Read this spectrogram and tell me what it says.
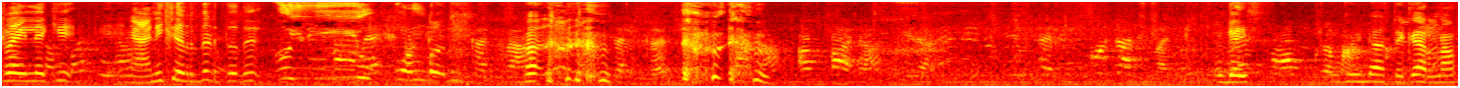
ട്രെയിനിലേക്ക് ഞാൻ ചെറുതെടുത്തത്. ഒൻപത്. Guys, നമുക്ക് ഇതിന്റെ അകത്തേക്ക് ഇറങ്ങാം.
